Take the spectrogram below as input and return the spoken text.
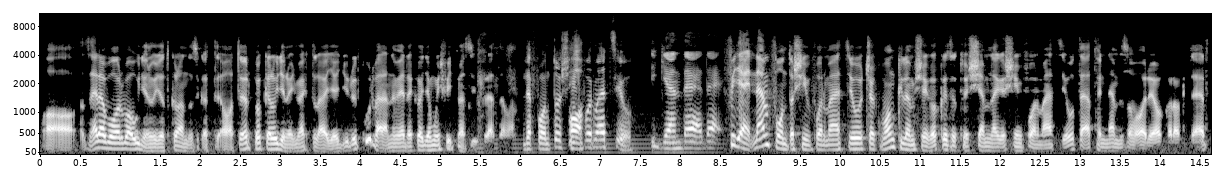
a, az Ereborba, ugyanúgy ott kalandozik a, a törpökkel, ugyanúgy megtalálja a gyűrűt. Kurvára nem érdekel, hogy amúgy figyelmeszűkülete van. De fontos Ha. információ? Igen, de, de Figyelj, nem fontos információ, csak van különbség a között, hogy semleges információ, tehát hogy nem zavarja a karaktert,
